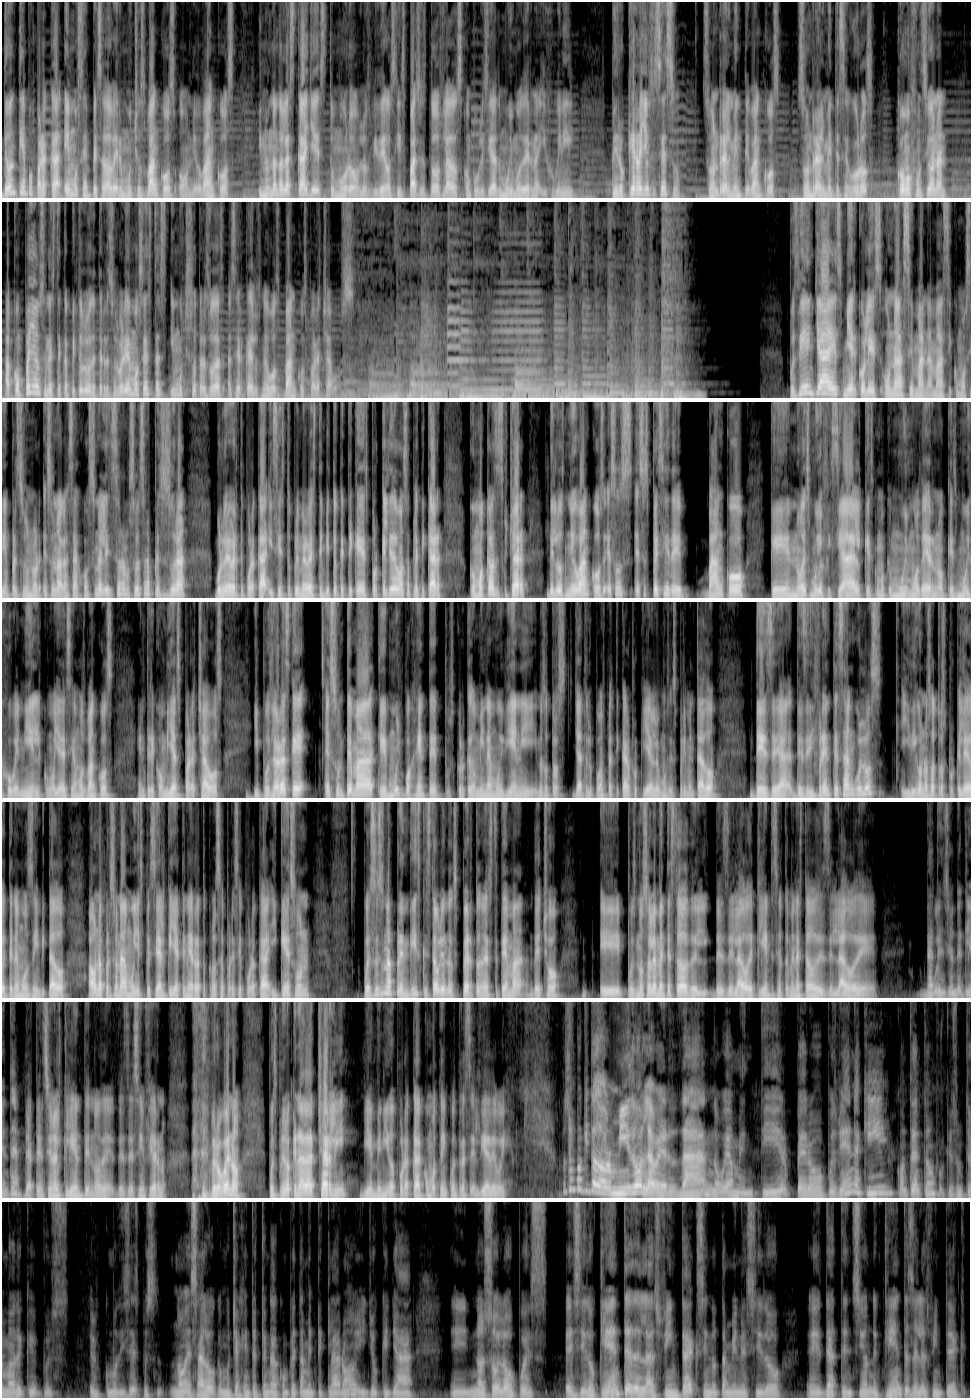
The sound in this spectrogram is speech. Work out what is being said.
De un tiempo para acá hemos empezado a ver muchos bancos o neobancos inundando las calles, tu muro, los videos y espacios de todos lados con publicidad muy moderna y juvenil. Pero ¿qué rayos es eso? ¿Son realmente bancos? ¿Son realmente seguros? ¿Cómo funcionan? Acompáñanos en este capítulo donde te resolveremos estas y muchas otras dudas acerca de los nuevos bancos para chavos. Pues bien, ya es miércoles, una semana más, y como siempre es un honor, es un agasajo, es una delicia, es una hermosura, es una preciosura volver a verte por acá. Y si es tu primera vez, te invito a que te quedes, porque el día de hoy vamos a platicar, como acabas de escuchar, de los neobancos, esos, esa especie de banco que no es muy oficial, que es como que muy moderno, que es muy juvenil, como ya decíamos, bancos entre comillas para chavos. Y pues la verdad es que es un tema que muy poca gente, pues creo que domina muy bien, y nosotros ya te lo podemos platicar porque ya lo hemos experimentado desde, desde diferentes ángulos. Y digo nosotros porque el día de hoy tenemos de invitado a una persona muy especial que ya tenía rato que no se aparecía por acá y que es un, pues es un aprendiz que está volviendo experto en este tema. De hecho, eh, pues no solamente ha estado desde el lado de cliente, sino también ha estado desde el lado de... De atención de cliente. De atención al cliente, ¿no? De, desde ese infierno. Pero bueno, pues primero que nada, Charlie, bienvenido por acá. ¿Cómo te encuentras el día de hoy? Pues un poquito dormido, la verdad, no voy a mentir, pero pues bien aquí, contento, porque es un tema de que pues, eh, como dices, pues no es algo que mucha gente tenga completamente claro y yo que ya eh, no solo pues he sido cliente de las fintech, sino también he sido eh, de atención de clientes de las fintech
